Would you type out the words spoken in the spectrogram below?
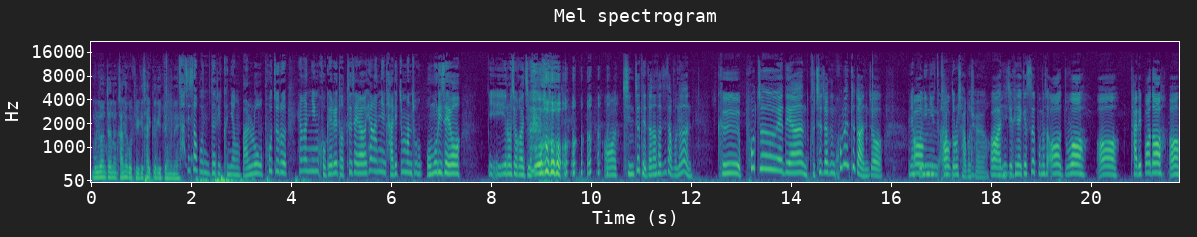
물론 저는 가늘고 길게 살 거기 때문에 사진사분들이 그냥 말로 포즈로 향아님 고개를 더 트세요. 향아님 다리 좀만 좀 오므리세요. 이, 이러셔가지고 어 진짜 대단한 사진사분은 그 포즈에 대한 구체적인 코멘트도 안 줘. 그냥 음, 본인이 어, 각도로 잡으셔요. 어 아니지 그냥 이렇게 쓱 보면서 어 누워 어 다리 뻗어 어어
